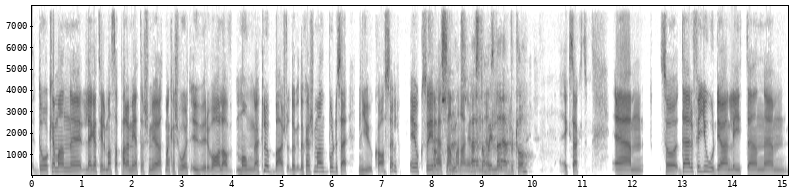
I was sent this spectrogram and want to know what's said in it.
då kan man eh, lägga till massa parametrar som gör att man kanske får ett urval av många klubbar. Då, då kanske man borde säga Newcastle är också i det här sammanhanget Aston Villa. Everton. Exakt. Um, så därför gjorde jag en liten um,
